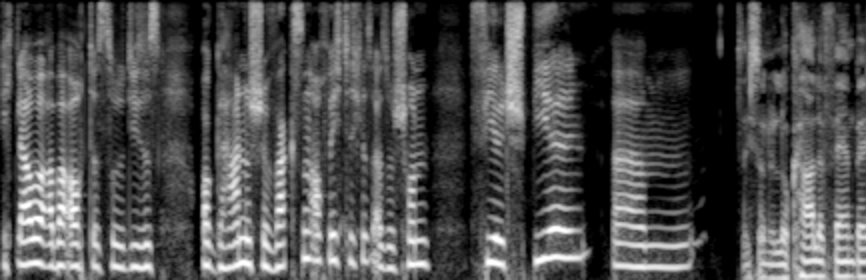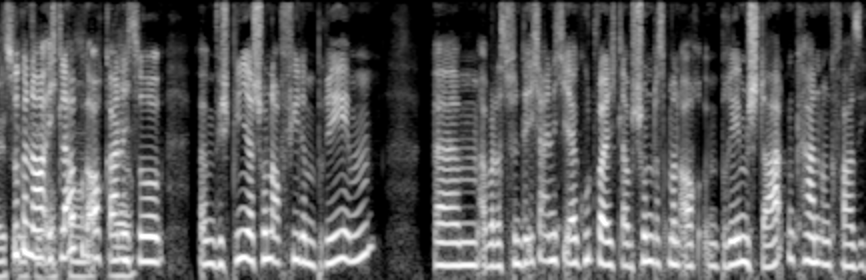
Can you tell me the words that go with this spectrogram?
Ich glaube aber auch, dass so dieses organische Wachsen auch wichtig ist, also schon viel spielen. Ähm, Sich so eine lokale Fanbase. so genau, ich glaube auch gar ja. nicht so, ähm, wir spielen ja schon auch viel in Bremen, ähm, aber das finde ich eigentlich eher gut, weil ich glaube schon, dass man auch in Bremen starten kann und quasi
